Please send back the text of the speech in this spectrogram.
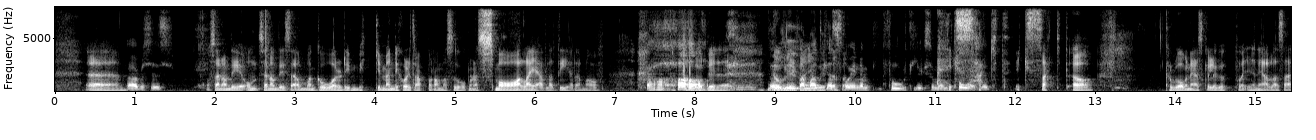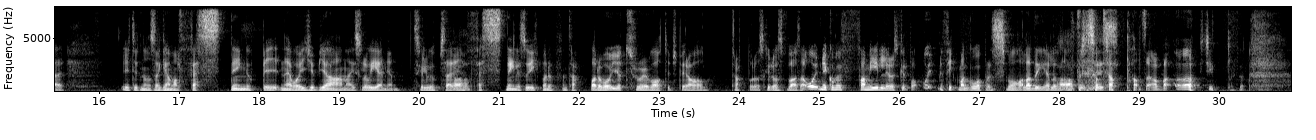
Eh, Ja, precis. och sen om det är, om, sen om det är så här, om man går och det är mycket människor i trappan, om man ska gå på den här smala jävla delen av... Då Ja, blir det... Då den blir man jobbigt kan få in en fot liksom, en typ. Exakt, exakt. Ja. Kommer ihåg när jag skulle gå upp på, i en jävla så här i typ någon sån här gammal fästning uppe i, när jag var i Ljubljana i Slovenien. Skulle gå upp så här i Ja. en fästning, så gick man upp för en trappa. Det var, jag tror det var typ spiraltrappor. Och skulle också bara så här, oj, nu kommer familjer. Och skulle bara, oj, nu fick man gå på den smala delen Ja, av trappan. Så jag bara, åh, shit.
